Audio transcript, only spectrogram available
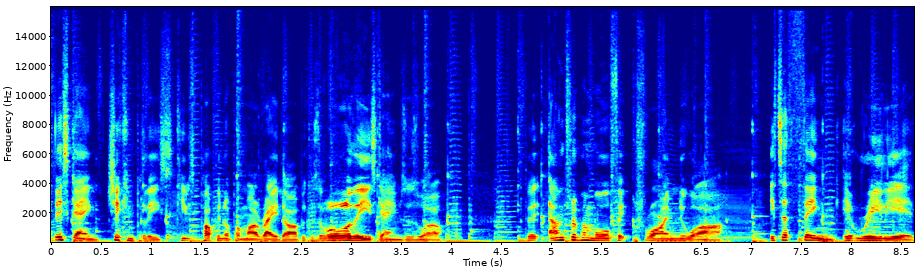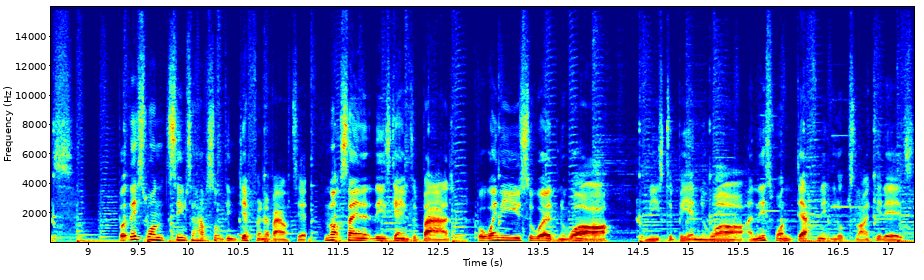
This game, Chicken Police, keeps popping up on my radar because of all of these games as well. The anthropomorphic crime noir. It's a thing, it really is. But this one seems to have something different about it. I'm not saying that these games are bad, but when you use the word noir, it needs to be a noir, and this one definitely looks like it is.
